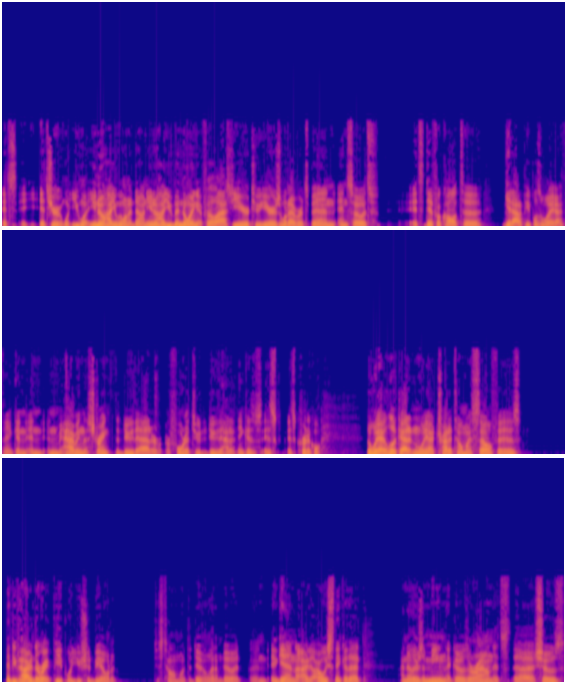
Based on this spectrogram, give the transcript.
It's it's your you want you know how you want it done. You know how you've been doing it for the last year, two years, whatever it's been, and so it's it's difficult to get out of people's way. I think, and and, and having the strength to do that or, or fortitude to do that, I think is is is critical. The way I look at it and the way I try to tell myself is, if you've hired the right people, you should be able to just tell them what to do and let them do it. And again, I, I always think of that. I know there's a meme that goes around that uh, shows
